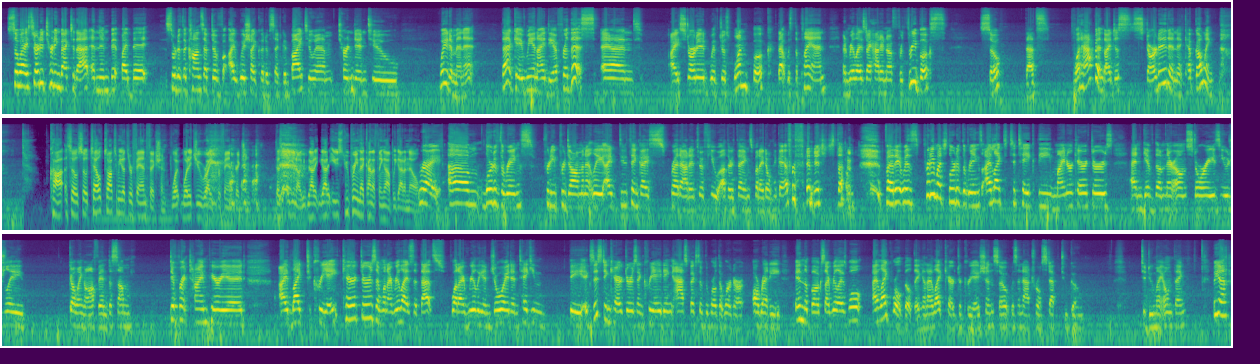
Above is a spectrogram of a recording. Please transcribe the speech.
So I started turning back to that, and then bit by bit, sort of the concept of I wish I could have said goodbye to him turned into wait a minute, that gave me an idea for this. And I started with just one book, that was the plan, and realized I had enough for three books. So that's what happened. I just started and it kept going. So so tell talk to me about your fan fiction. What what did you write for fan fiction? Because you know you got it. You got it. You, you bring that kind of thing up. We got to know. Right. Um, Lord of the Rings, pretty predominantly. I do think I spread out into a few other things, but I don't think I ever finished them. but it was pretty much Lord of the Rings. I liked to take the minor characters and give them their own stories, usually going off into some different time period. I like to create characters, and when I realized that that's what I really enjoyed, and taking the existing characters and creating aspects of the world that weren't already in the books, I realized, well, I like world building and I like character creation, so it was a natural step to go to do my own thing. But yeah,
